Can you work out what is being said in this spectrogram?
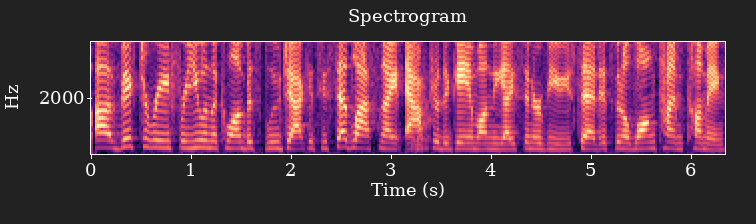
uh, victory for you and the Columbus Blue Jackets. You said last night after the game on the ice interview, you said it's been a long time coming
